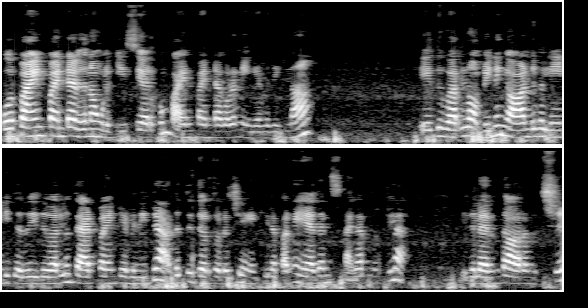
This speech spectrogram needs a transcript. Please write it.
ஒரு பாயிண்ட் பாயிண்ட்டாக எழுதுனா உங்களுக்கு ஈஸியாக இருக்கும். பாயிண்ட் பாயிண்ட்டாக கூட நீங்கள் எழுதிக்கலாம். எது வரலாம் அப்படின்னு இங்கே ஆண்டுகள் நீடித்தது இது வரலும் தேர்ட் பாயிண்ட் எழுதிட்டு அடுத்து இதோட தொடர்ச்சி எங்கள் கீழே பாருங்கள் ஏதன்ஸ் நகர்னு இருக்குல்ல இதில் இருந்து ஆரம்பித்து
